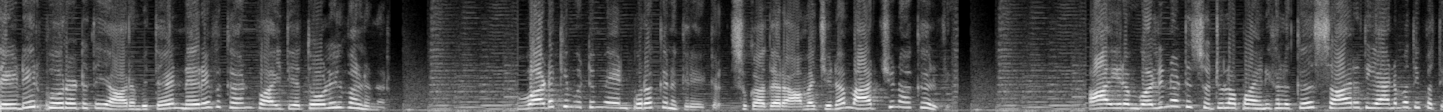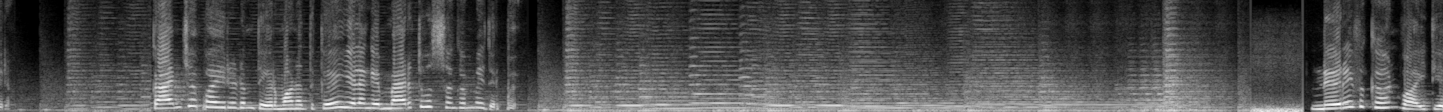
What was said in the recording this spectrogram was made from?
திடீர் போராட்டத்தை ஆரம்பித்த நிறைவுகான் வைத்திய தொழில் வல்லுநர். வடக்கி மட்டும் ஏன் புறக்கணிக்கிறீர்கள் சுகாதார அமைச்சிடம் அர்ஜுனா கேள்வி. ஆயிரம் வெளிநாட்டு சுற்றுலா பயணிகளுக்கு சாரதி அனுமதி பத்திரம். கஞ்ச பயிரிடும் தீர்மானத்துக்கு இலங்கை மருத்துவ சங்கம் எதிர்ப்பு. நிறைவுகான் வைத்திய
